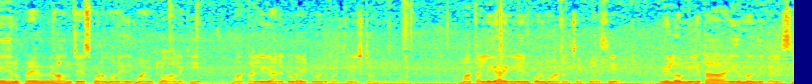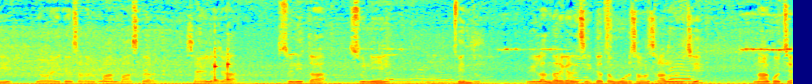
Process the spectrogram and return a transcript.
నేను ప్రేమ వివాహం చేసుకోవడం అనేది మా ఇంట్లో వాళ్ళకి మా తల్లి గారికి కూడా ఎటువంటి పరిస్థితులు ఇష్టం లేదు మా తల్లిగారికి లేనిపోని మాటలు చెప్పేసి వీళ్ళు మిగతా ఐదు మంది కలిసి ఎవరైతే సదరు పాల్ భాస్కర్ శైలజ సునీత సునీల్ బిందు వీళ్ళందరూ కలిసి గత మూడు సంవత్సరాల నుంచి నాకు వచ్చే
